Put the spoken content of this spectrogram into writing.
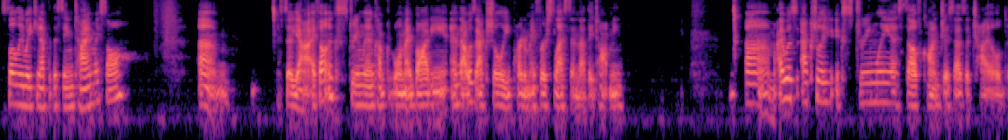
slowly waking up at the same time, I saw. Um, so yeah, I felt extremely uncomfortable in my body, and that was actually part of my first lesson that they taught me. Um, I was actually extremely self conscious as a child.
